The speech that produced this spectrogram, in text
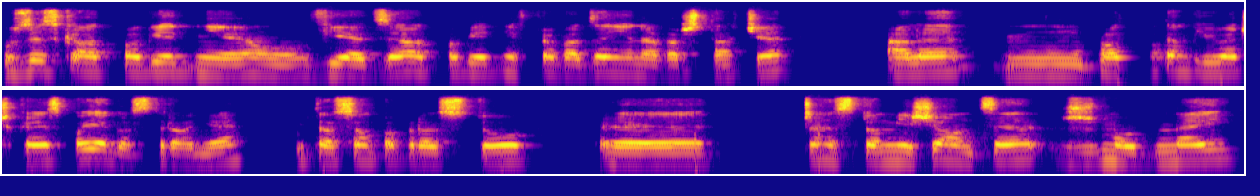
uzyska odpowiednią wiedzę, odpowiednie wprowadzenie na warsztacie, ale mm, potem piłeczka jest po jego stronie i to są po prostu często miesiące żmudnej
